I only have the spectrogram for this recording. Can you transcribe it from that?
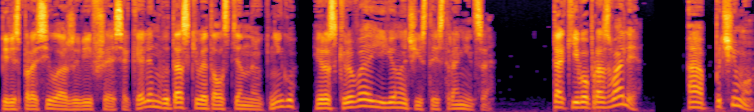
переспросила оживившаяся Кэлен, вытаскивая толстенную книгу и раскрывая ее на чистой странице. Так его прозвали? А почему?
